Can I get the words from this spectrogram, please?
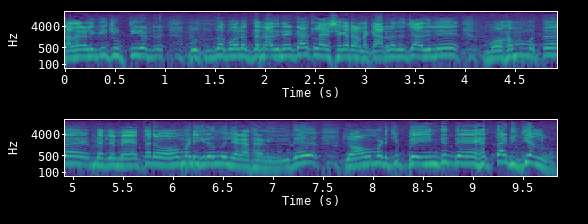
കഥകളിക്ക് ചുട്ടി കെട്ട് കുത്തുന്ന പോലെ തന്നെ അതിനേക്കാൾ ക്ലേശകരമാണ് കാരണം എന്താ വെച്ചാൽ അതിൽ മുഖത്ത് മറ്റേ മേത്ത രോമം അടിക്കലൊന്നുമില്ല കഥകളി ഇത് രോമം അടിച്ച് പെയിന്റ് ദേഹത്ത് അടിക്കുകയാണല്ലോ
